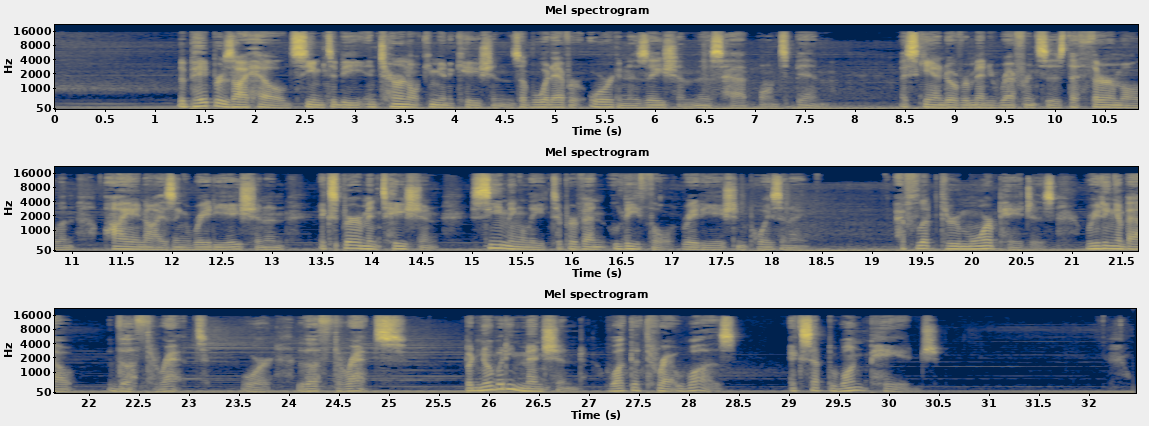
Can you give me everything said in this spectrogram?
The papers I held seemed to be internal communications of whatever organization this had once been. I scanned over many references to thermal and ionizing radiation and experimentation seemingly to prevent lethal radiation poisoning. I flipped through more pages, reading about the threat or the threats, but nobody mentioned what the threat was except one page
